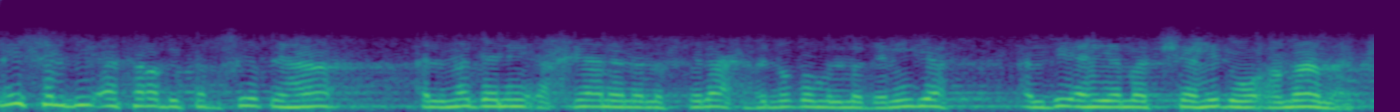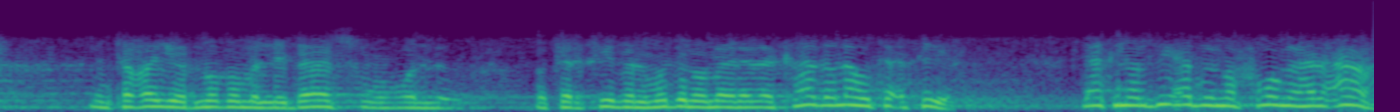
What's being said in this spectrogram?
ليس البيئة ترى بتبسيطها المدني أحيانا الاصطلاح في النظم المدنية البيئة هي ما تشاهده أمامك. من تغير نظم اللباس وترتيب المدن وما إلى ذلك. هذا له تأثير. لكن البيئة بمفهومها العام.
